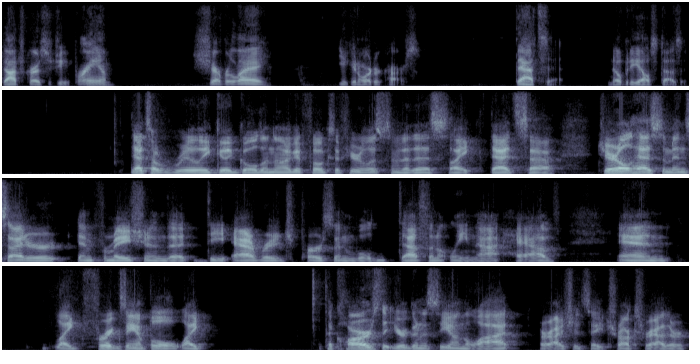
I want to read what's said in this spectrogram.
Dodge Chrysler Jeep Ram, Chevrolet, you can order cars. That's it. Nobody else does it. That's a really good golden nugget, folks. If you're listening to this, like that's uh Gerald has some insider information that the average person will definitely not have. And like for example, like the cars that you're going to see on the lot, or I should say trucks rather,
